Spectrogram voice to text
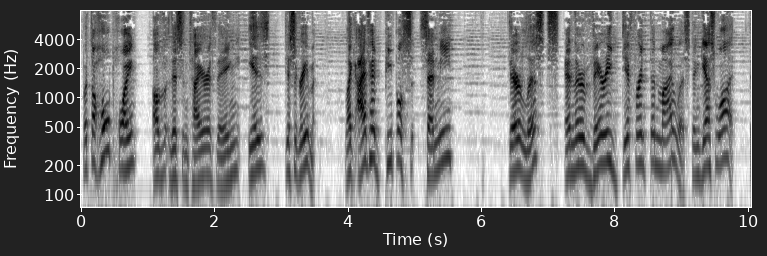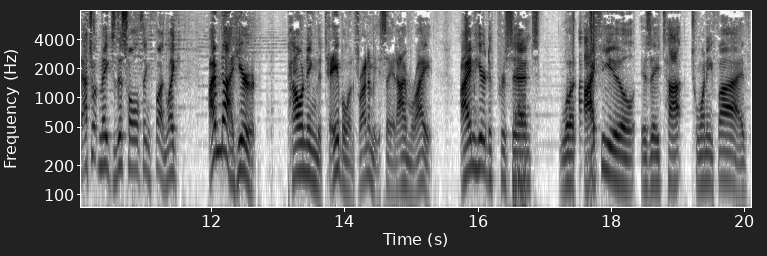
But the whole point of this entire thing is disagreement. Like I've had people s- send me their lists and they're very different than my list. And guess what? That's what makes this whole thing fun. Like I'm not here pounding the table in front of me saying I'm right. I'm here to present what I feel is a top 25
